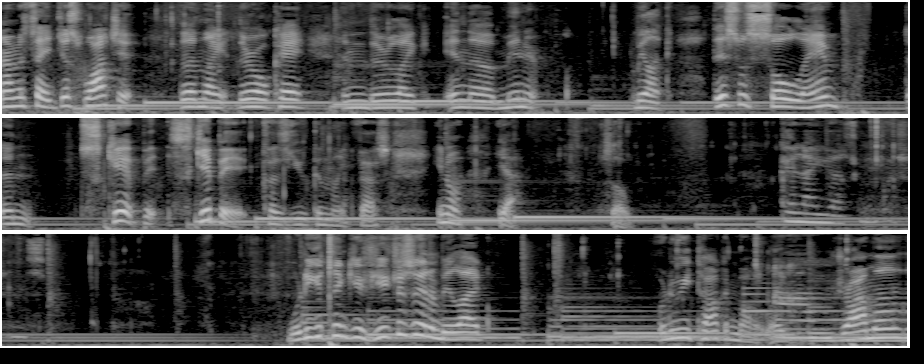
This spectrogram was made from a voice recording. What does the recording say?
and I'm gonna say, just watch it. Then like they're okay, and they're like in the minute, be like, this was so lame. Then skip it, skip it, cause you can like fast, you know, yeah. So, Okay, now you ask me questions. what do you think your future's gonna be like? What are we talking about? Like Um, drama?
